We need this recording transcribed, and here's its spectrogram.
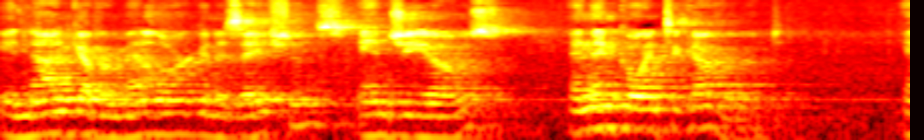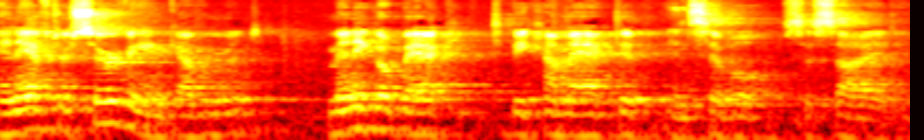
in non-governmental organizations, NGOs, and then go into government. And after serving in government, many go back to become active in civil society.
